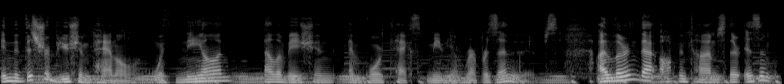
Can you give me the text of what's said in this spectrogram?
In the distribution panel with Neon, Elevation, and Vortex media representatives, I learned that oftentimes there isn't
